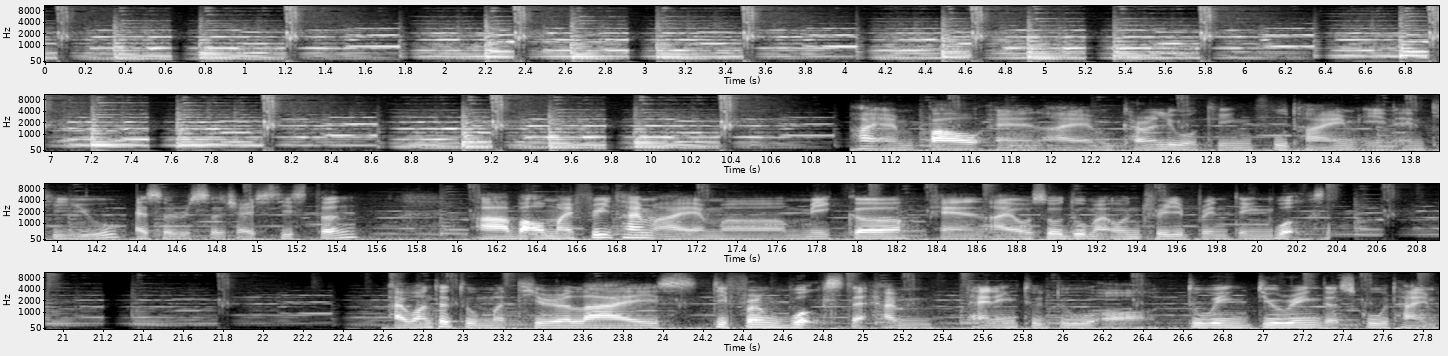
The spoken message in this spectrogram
Hi, I'm Bao and I am currently working full-time in NTU as a research assistant. Uh, but on my free time, I am a maker and I also do my own 3D printing works. I wanted to materialize different works that I'm planning to do or doing during the school time.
